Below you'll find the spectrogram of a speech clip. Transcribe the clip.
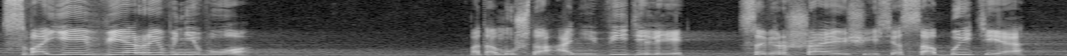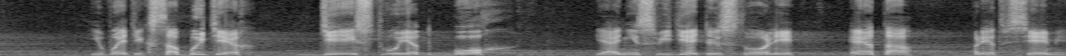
своей веры в Него – потому что они видели совершающиеся события, и в этих событиях действует Бог. И они свидетельствовали это пред всеми.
